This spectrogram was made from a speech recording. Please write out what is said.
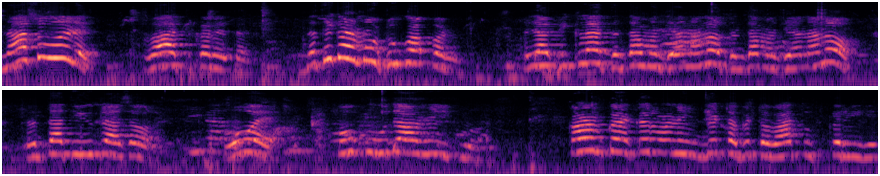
ના શું વળે? વાત કરે તાર. નથી કાંઈ મોઢું કાપવાનું. અલ્યા, ભીખલા, ધંધામાં ધ્યાન આલો, ધંધામાં ધ્યાન આલો. ધંધાથી ઉતરા છો હોય ખોખું ઉદાહરણ મિનિટમાં કામ કાંઈ કરવાની બેઠા બેઠા વાત જ કરવી છે.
